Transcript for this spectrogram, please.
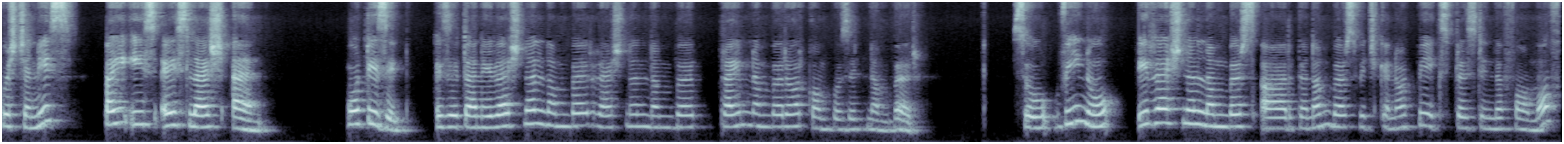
question is pi is a slash an. What is it? Is it an irrational number, rational number, prime number or composite number? So we know irrational numbers are the numbers which cannot be expressed in the form of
